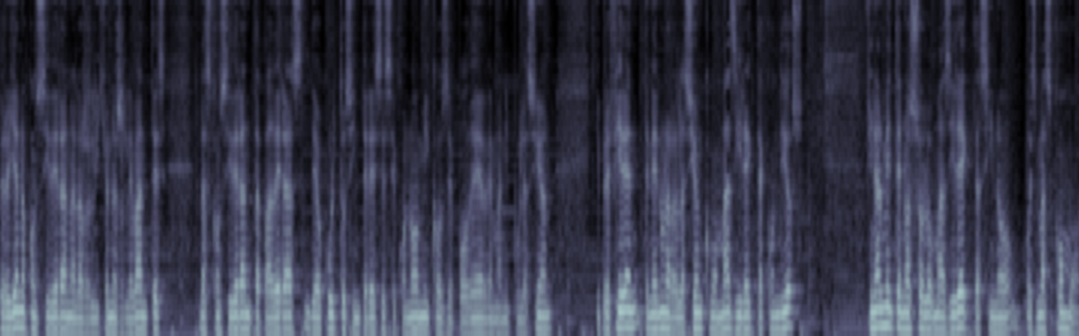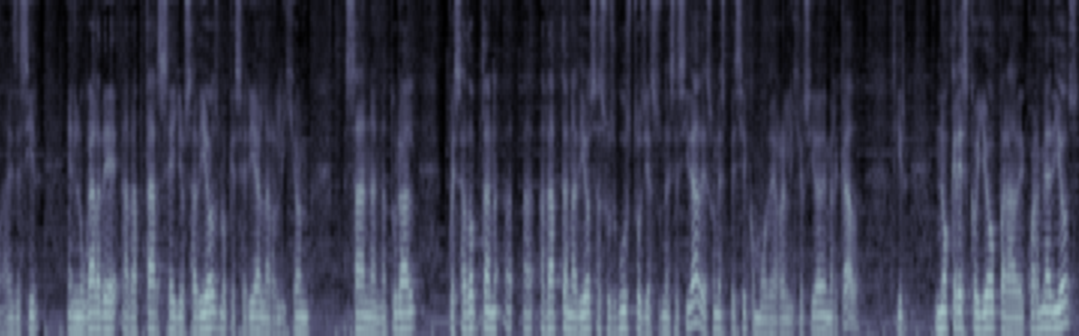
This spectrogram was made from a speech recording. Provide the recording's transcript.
pero ya no consideran a las religiones relevantes, las consideran tapaderas de ocultos intereses económicos, de poder, de manipulación, y prefieren tener una relación como más directa con Dios. Finalmente no solo más directa, sino pues más cómoda, es decir, en lugar de adaptarse ellos a Dios, lo que sería la religión sana, natural, pues adoptan, adaptan a Dios a sus gustos y a sus necesidades, una especie como de religiosidad de mercado. Es decir, no crezco yo para adecuarme a Dios,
